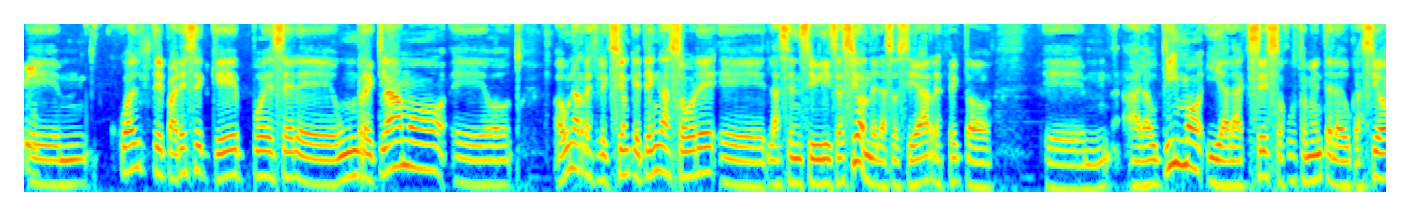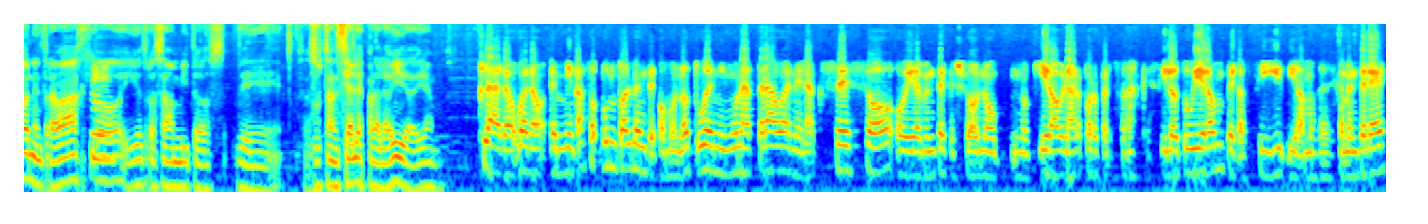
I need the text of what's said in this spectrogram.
eh, ¿cuál te parece que puede ser eh, un reclamo o a una reflexión que tenga sobre la sensibilización de la sociedad respecto al autismo y al acceso justamente a la educación, el trabajo y otros ámbitos de, sustanciales para la vida, digamos? Claro, bueno, en mi caso puntualmente, como no tuve ninguna traba en el acceso, obviamente que yo no, no quiero hablar por personas que sí lo tuvieron, pero sí, digamos, desde que me enteré,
